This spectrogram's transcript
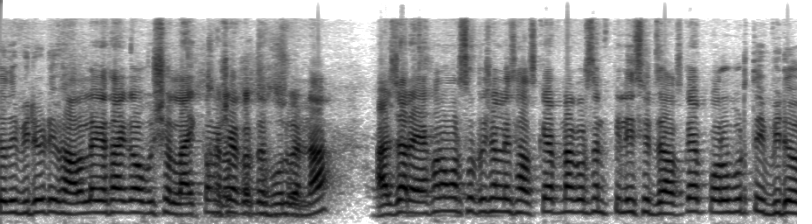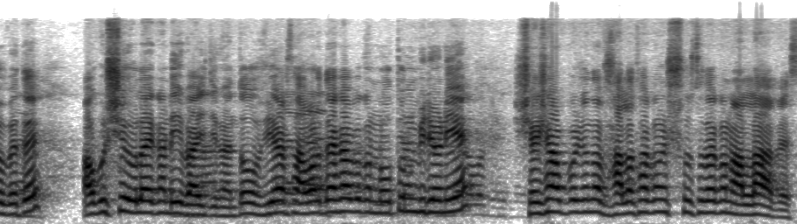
যদি ভিডিওটি ভালো লেগে থাকে অবশ্যই লাইক কমেন্ট শেয়ার করতে ভুলবেন না। আর যারা এখন আমার ছোট চ্যানেলে সাবস্ক্রাইব না করছেন প্লিজ সাবস্ক্রাইব পরবর্তী ভিডিও পেতে অবশ্যই লাইক আইকনটি বাই দিবেন। তো ভিউয়ার্স আবার দেখা হবে নতুন ভিডিও নিয়ে। সেই সময় পর্যন্ত ভালো থাকুন, সুস্থ থাকুন। আল্লাহ হাফেজ।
